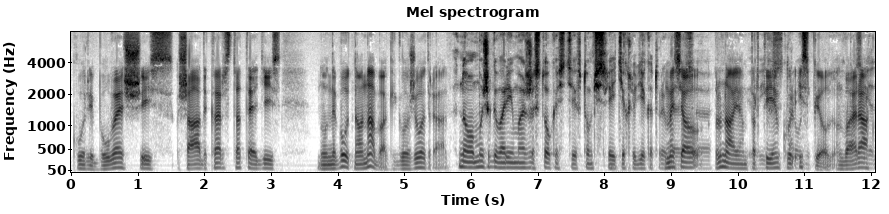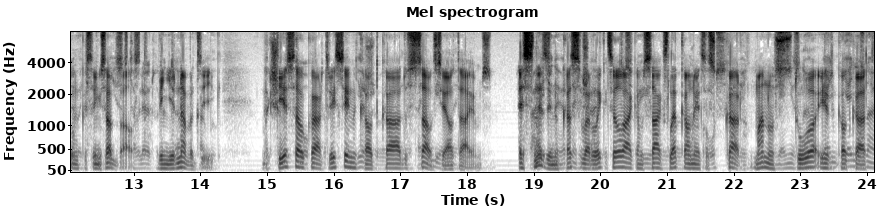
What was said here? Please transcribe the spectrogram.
kuri būvē šīs šāda kara stratēģijas, ну, nebūtu nav nabagi, gluži otrādi. No, Mēs jau runājam par tiem, kur izpildu un vairākumu, kas viņus atbalsta. Viņi ir nabadzīgi, bet tie savukārt risina kaut kādus savus jautājumus. Es nezinu, kas var likt cilvēkam sākt slepkavniecisku karu. Man uz to ir kaut kāda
